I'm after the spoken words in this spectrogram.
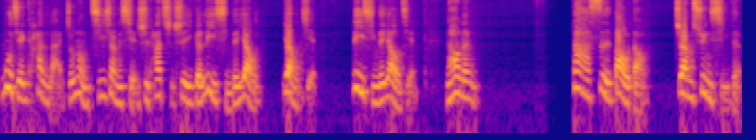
目前看来，种种迹象显示，它只是一个例行的药药检，例行的药检。然后呢，大肆报道这样讯息的，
